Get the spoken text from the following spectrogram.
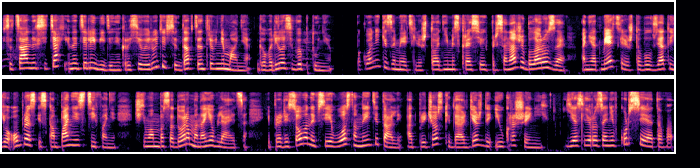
В социальных сетях и на телевидении красивые люди всегда в центре внимания, говорилось в вебтуне. Поклонники заметили, что одним из красивых персонажей была Розе. Они отметили, что был взят ее образ из компании Стифани, чьим амбассадором она является, и прорисованы все его основные детали, от прически до одежды и украшений. Если Розе не в курсе этого,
